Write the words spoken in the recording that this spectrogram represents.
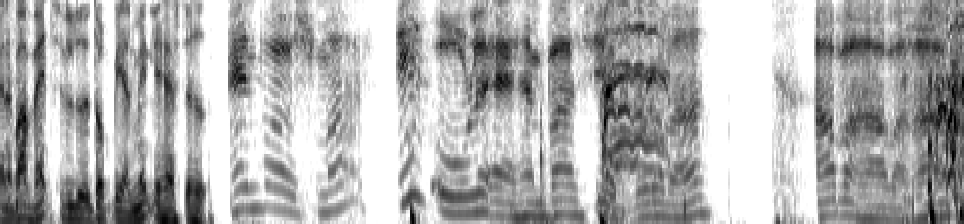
Man er bare vant til, at det lyder dumt ved almindelig hastighed. han var smart, Ole, at han bare siger, ved du hvad? Harper, harper, harper.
